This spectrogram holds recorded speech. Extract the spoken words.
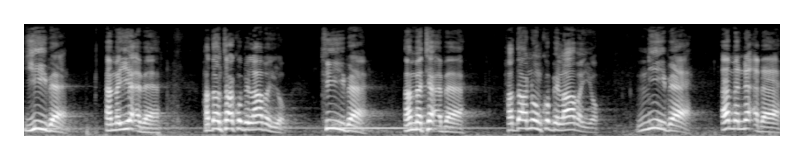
Yiibaa ama yabaa haddaan ta ku bilaabayo tiibaa ama tabaa haddaan nuun ku bilaabayo niibaa ama nabaa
